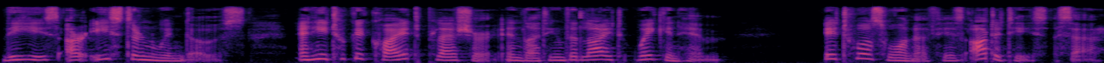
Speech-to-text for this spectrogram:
These are eastern windows, and he took a quiet pleasure in letting the light waken him. It was one of his oddities, sir."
